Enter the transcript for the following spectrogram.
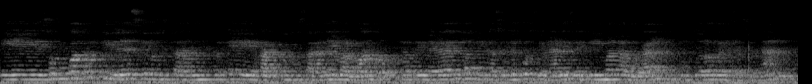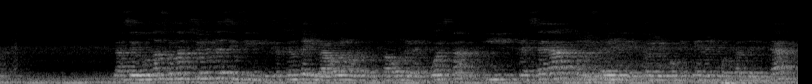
Eh, son cuatro actividades que nos, eh, nos estarán evaluando. La primera es la aplicación de cuestionarios de clima laboral y cultura organizacional. La segunda son acciones de sensibilización derivadas de los resultados de la encuesta. Y tercera, actualizar el directorio del comité en el portal del ICAR.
